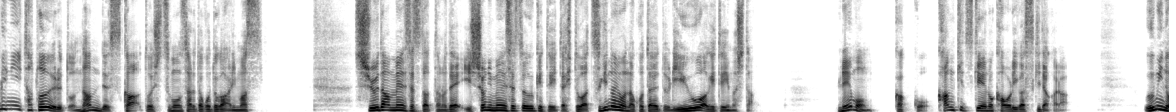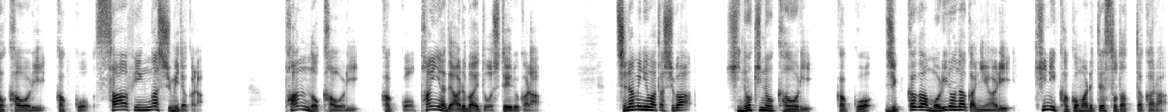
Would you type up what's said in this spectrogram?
りに例えると何ですか？と質問されたことがあります。集団面接だったので一緒に面接を受けていた人は次のような答えと理由を挙げていました。レモン、かっこ、柑橘系の香りが好きだから。海の香り、かっこ、サーフィンが趣味だから。パンの香り、かっこ、パン屋でアルバイトをしているから。ちなみに私は、ヒノキの香り、かっこ、実家が森の中にあり、木に囲まれて育ったから、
